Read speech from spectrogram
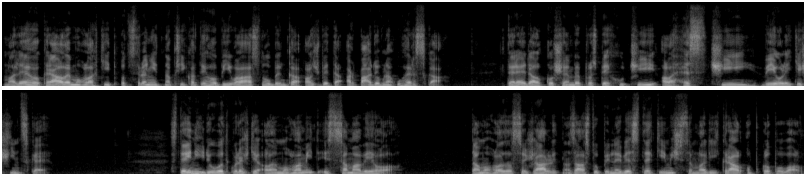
Mladého krále mohla chtít odstranit například jeho bývalá snoubenka Alžběta Arpádovna Uherská, které dal košem ve prospěch chudší, ale hezčí Violi Těšínské. Stejný důvod k vraždě ale mohla mít i sama Viola. Ta mohla zase žárlit na zástupy nevěstek, jimiž se mladý král obklopoval.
